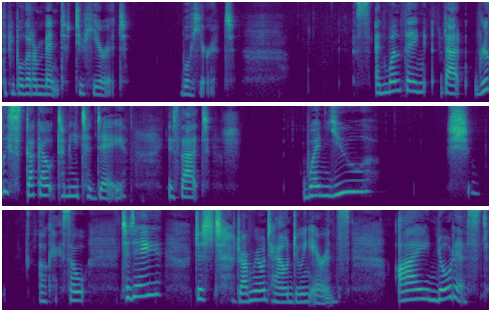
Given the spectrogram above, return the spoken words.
the people that are meant to hear it will hear it. And one thing that really stuck out to me today is that when you. Sh- okay, so today, just driving around town doing errands, I noticed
